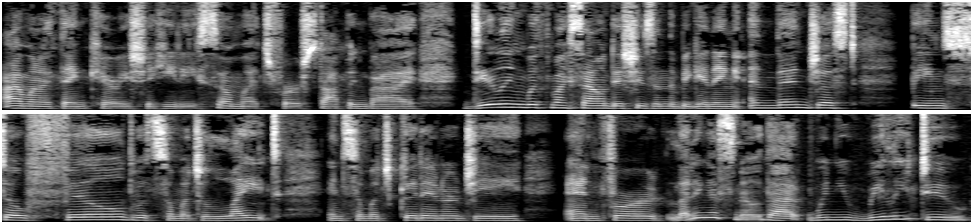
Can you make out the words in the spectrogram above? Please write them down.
I want to thank Keri Shahidi so much for stopping by, dealing with my sound issues in the beginning, and then just being so filled with so much light and so much good energy and for letting us know that when you really do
